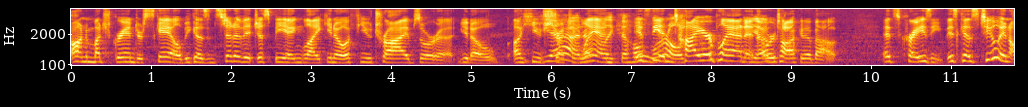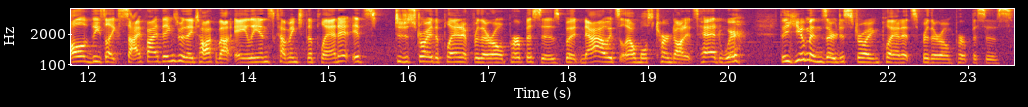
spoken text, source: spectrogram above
on a much grander scale because instead of it just being like you know a few tribes or a you know a huge stretch of no, land, like the whole it's the entire planet that we're talking about. It's crazy. It's because too in all of these like sci-fi things where they talk about aliens coming to the planet, it's to destroy the planet for their own purposes. But now it's almost turned on its head where the humans are destroying planets for their own purposes.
